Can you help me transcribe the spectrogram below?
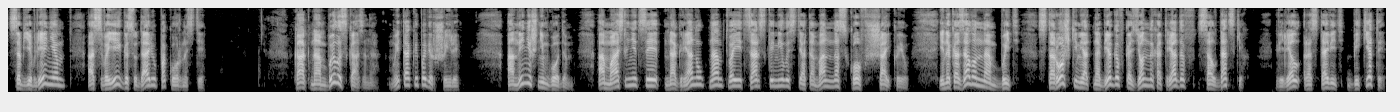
с объявлением о своей государю покорности. Как нам было сказано, мы так и повершили. А нынешним годом о Масленице нагрянул к нам твоей царской милости атаман Носков с шайкою, и наказал он нам быть сторожкими от набегов казенных отрядов солдатских, велел расставить бикеты,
